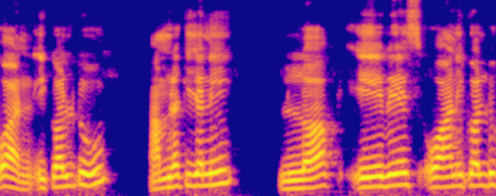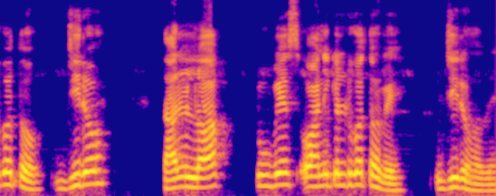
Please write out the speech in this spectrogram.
one equal to আমরা কি জানি? Log a base one equal to কত? জিরো তাহলে log two base one equal to কত হবে? জিরো হবে।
